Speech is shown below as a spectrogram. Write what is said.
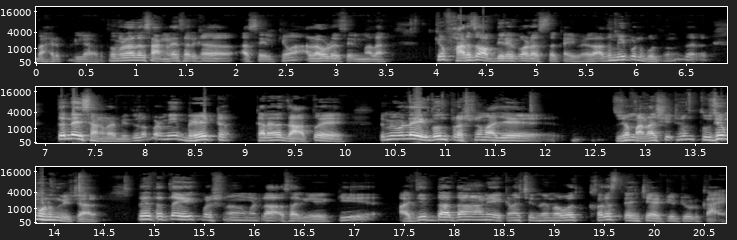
बाहेर पडल्यावर. तो म्हणाला सांगण्यासारखं असेल किंवा अलाउड असेल मला किंवा फारच ऑफ दी रेकॉर्ड असतं काही वेळेला. आता मी पण बोलतो ना तर तर नाही सांगणार मी तुला पण मी भेट करायला जातोय. तर मी म्हटलं एक दोन प्रश्न माझे तुझ्या मनाशी ठेवून तुझे म्हणून विचार. तर त्यातला एक प्रश्न म्हटला असा घे की अजितदादा आणि एकनाथ शिंदेबाबत खरंच त्यांची ॲटिट्यूड काय?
